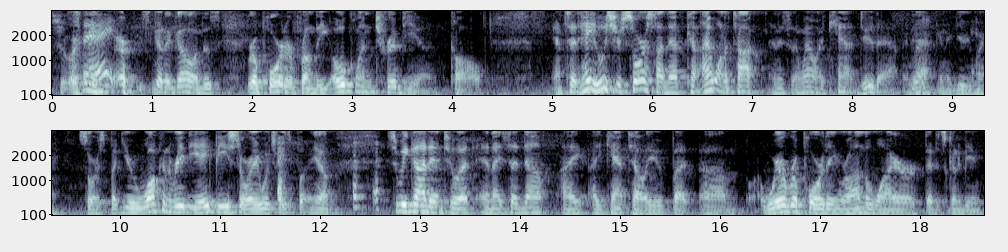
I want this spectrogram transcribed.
saying Right. where he's going to go. And this reporter from the Oakland Tribune called. and said, "Hey, who's your source on that? Can- I want to talk." And I said, "Well, I can't do that. I'm Yeah. not going to give you my source, but you're welcome to read the AP story, which was, you know." so we got into it, and I said, "No, I, I can't tell you, but um, we're reporting, we're on the wire that it's going to be, in,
